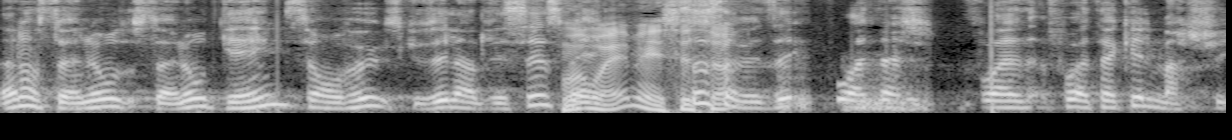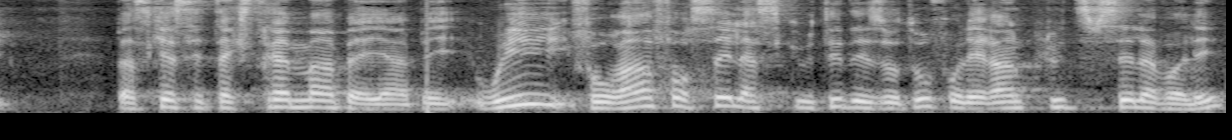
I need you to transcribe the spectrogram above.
non, non, c'est un autre, c'est un autre game, si on veut. Excusez l'anglicisme. Oui, mais, c'est ça, ça. veut dire qu'il faut, faut attaquer le marché parce que c'est extrêmement payant. oui, il faut renforcer la sécurité des autos, il faut les rendre plus difficiles à voler.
